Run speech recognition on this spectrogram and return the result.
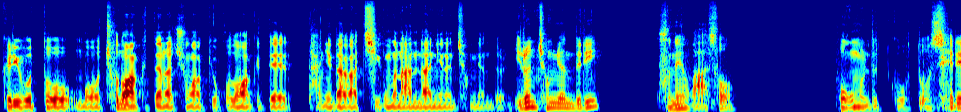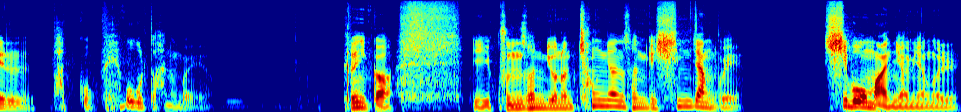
그리고 또 뭐 초등학교 때나 중학교, 고등학교 때 다니다가 지금은 안 다니는 청년들 이런 청년들이 군에 와서 복음을 듣고 또 세례를 받고 회복을 또 하는 거예요. 그러니까 이 군선교는 청년 선교 심장부예요. 15만여 명을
